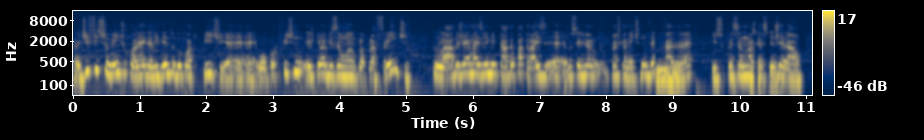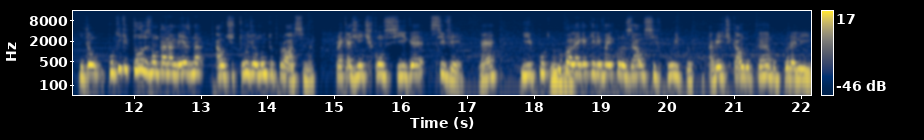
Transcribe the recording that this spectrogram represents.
é, dificilmente o colega ali dentro do cockpit, é, é, o cockpit ele tem uma visão ampla para frente, para o lado já é mais limitada, para trás você já praticamente não vê uhum. nada, né? Isso pensando numa questão geral. Então, por que, que todos vão estar na mesma altitude ou muito próxima? Para que a gente consiga se ver, né? E por que uhum. o colega que ele vai cruzar o circuito, a vertical do campo por ali,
